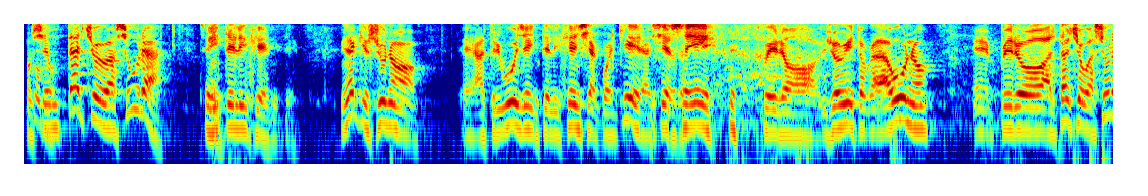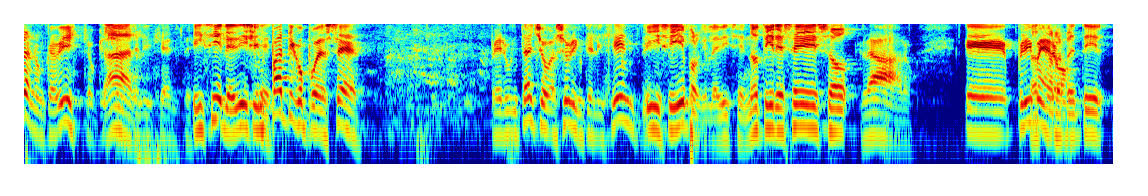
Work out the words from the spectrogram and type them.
O sea, un tacho de basura Sí. inteligente. Mirá que si uno eh, atribuye inteligencia a cualquiera, ¿es ¿cierto? Sí. Pero yo he visto cada uno, eh, pero al tacho basura nunca he visto que Claro. sea inteligente. Y sí, le dice- Simpático puede ser, pero un tacho basura inteligente. Y sí, porque le dice, no tires eso. Claro. Eh, primero, arrepentir.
